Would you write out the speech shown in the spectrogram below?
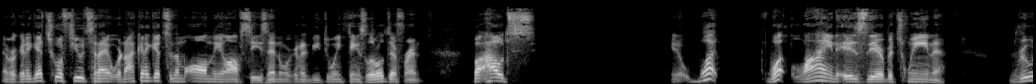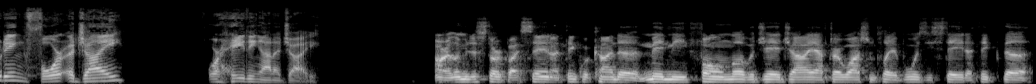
And we're going to get to a few tonight. We're not going to get to them all in the off season. We're going to be doing things a little different. But how it's, you know, what what line is there between rooting for Ajayi or hating on Ajayi? All right, let me just start by saying I think what kind of made me fall in love with Jay Ajayi after I watched him play at Boise State. I think the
